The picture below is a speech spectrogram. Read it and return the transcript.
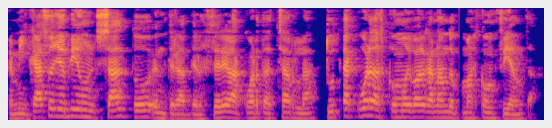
En mi caso yo vi un salto entre la tercera y la cuarta charla. ¿Tú te acuerdas cómo ibas ganando más confianza?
